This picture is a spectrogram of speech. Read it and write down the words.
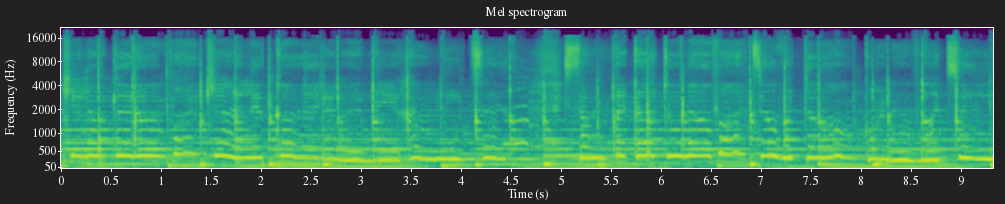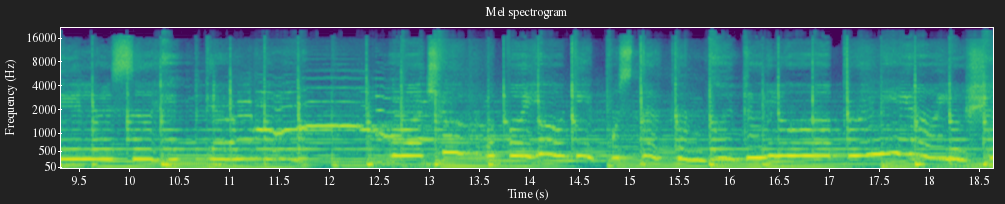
वाचलो तर वाचाल कर देहानीच संकटातून वाचवतो पण वाचलेलं साहित्य। वाचून उपयोगी पुस्तक बदलू आपली आयुष्य।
